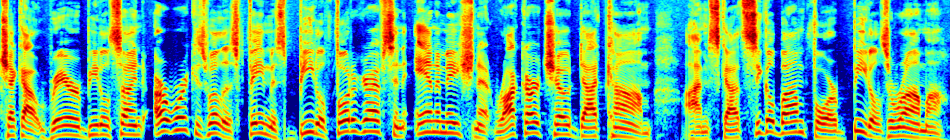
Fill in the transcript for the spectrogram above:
Check out rare Beatle signed artwork as well as famous Beatle photographs and animation at rockartshow.com. I'm Scott Siegelbaum for Beatlesorama.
